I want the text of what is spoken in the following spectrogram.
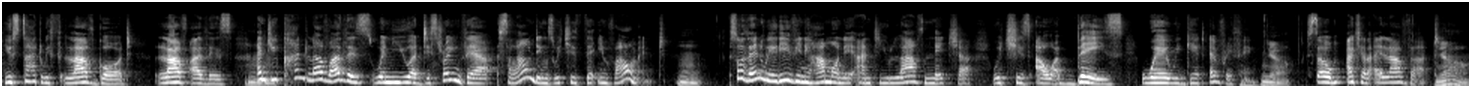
you start with love God, love others, mm-hmm. and you can't love others when you are destroying their surroundings, which is the environment. Mm. So then we live in harmony and you love nature, which is our base where we get everything. Yeah. So actually, I love that. Yeah.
